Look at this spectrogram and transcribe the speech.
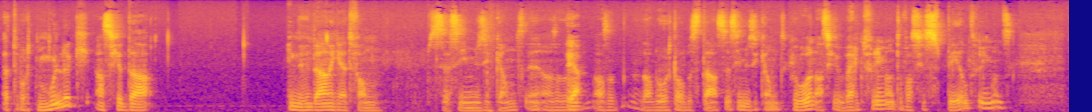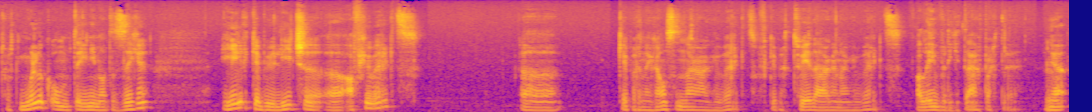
het wordt moeilijk als je dat in de hoedanigheid van sessiemuzikant, hè, als, het, Ja. als het, dat woord al bestaat, sessiemuzikant, gewoon als je werkt voor iemand of als je speelt voor iemand, het wordt moeilijk om tegen iemand te zeggen, hier, ik heb uw liedje eh, afgewerkt, eh, ik heb er een ganse dag aan gewerkt, of ik heb er twee dagen aan gewerkt, alleen voor de gitaarpartij. Ja.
